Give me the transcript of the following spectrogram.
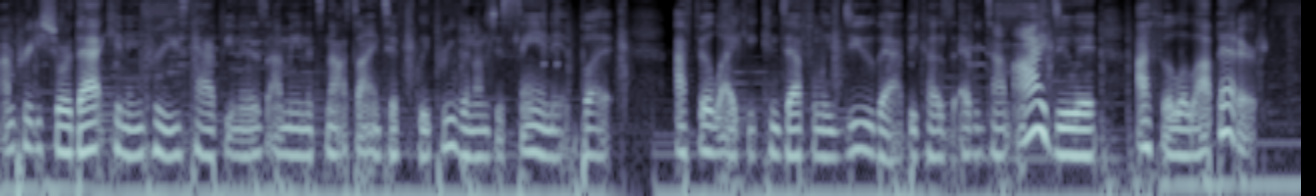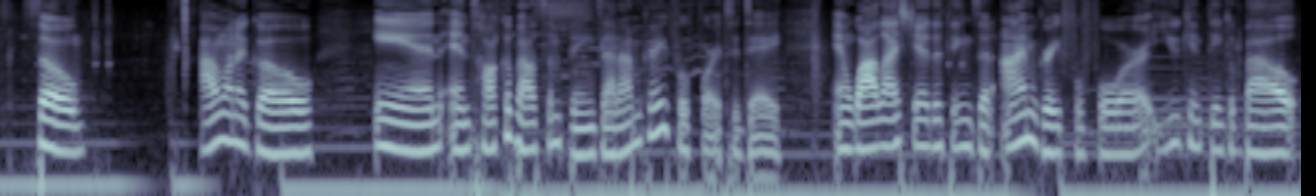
i'm pretty sure that can increase happiness i mean it's not scientifically proven i'm just saying it but I feel like it can definitely do that because every time I do it, I feel a lot better. So I want to go in and talk about some things that I'm grateful for today. And while I share the things that I'm grateful for, you can think about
